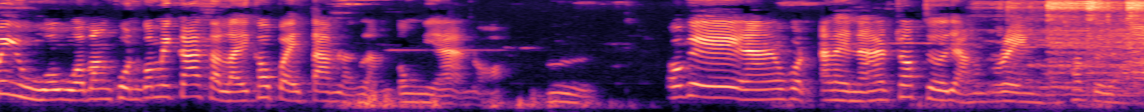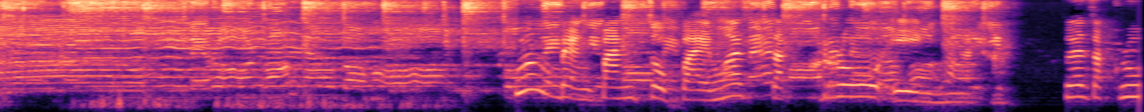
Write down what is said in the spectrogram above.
ไม่อยู่หัวหัวบางคนก็ไม่กล้าสไลด์เข้าไปตามหลังๆตรงเนี้ยเนาะอืมโอเคนะทุกคนอะไรนะ ชอบเจออย่างแรงชอบเจออย่างแรงเพิ่งแบ่งปันจบไปเมื่อสักครู่เองนะคะเพื่อนสักครู่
